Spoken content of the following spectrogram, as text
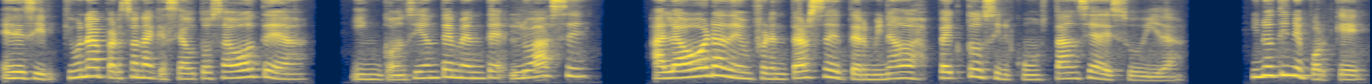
Es decir, que una persona que se autosabotea inconscientemente lo hace a la hora de enfrentarse a determinado aspecto o circunstancia de su vida. Y no tiene por qué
